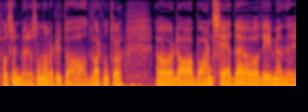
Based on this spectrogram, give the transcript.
på Sunnmøre og sånn, har vært ute og advart mot å, å, la barn se det. Og de mener,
